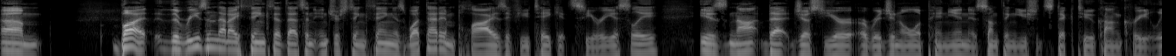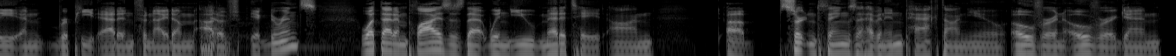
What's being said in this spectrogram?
Um, But the reason that I think that that's an interesting thing is what that implies if you take it seriously is not that just your original opinion is something you should stick to concretely and repeat ad infinitum out of ignorance. What that implies is that when you meditate on uh, certain things that have an impact on you over and over again,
